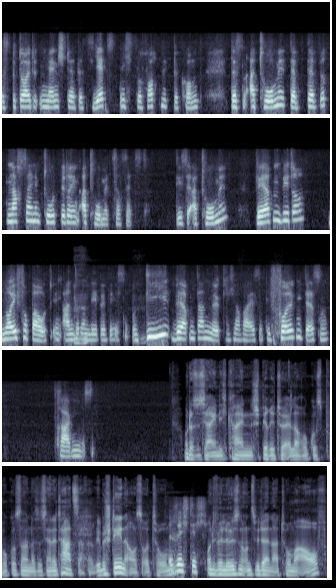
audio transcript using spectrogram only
Das bedeutet, ein Mensch, der das jetzt nicht sofort mitbekommt, dessen Atome, der, der wird nach seinem Tod wieder in Atome zersetzt. Diese Atome werden wieder neu verbaut in anderen mhm. Lebewesen. Und mhm. die werden dann möglicherweise die Folgen dessen tragen müssen. Und das ist ja eigentlich kein spiritueller Hokuspokus, sondern das ist ja eine Tatsache. Wir bestehen aus Atomen. Richtig. Und wir lösen uns wieder in Atome auf.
